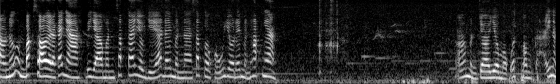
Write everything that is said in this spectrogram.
nồi nước mình bắt sôi rồi cả nhà. Bây giờ mình sắp cá vô dĩa để mình à, sắp rau củ vô để mình hấp nha. Đó, mình cho vô một ít bông cải nè.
